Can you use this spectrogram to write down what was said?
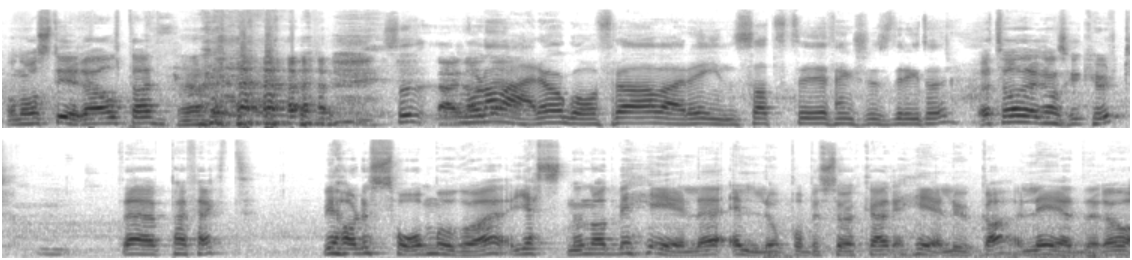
Og nå styrer jeg alt der. Så hvordan er det å gå fra å være innsatt til fengselsdirektør? Vet du hva, Det er ganske kult. Det er perfekt. Vi har det så moro. Gjestene, Nå hadde vi hele LO på besøk her hele uka. Ledere og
